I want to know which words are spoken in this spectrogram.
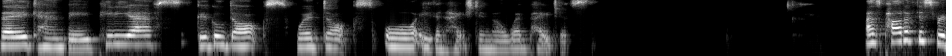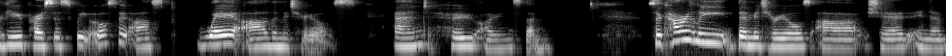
they can be PDFs, Google Docs, Word docs, or even HTML web pages. As part of this review process, we also asked where are the materials and who owns them? So currently the materials are shared in a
